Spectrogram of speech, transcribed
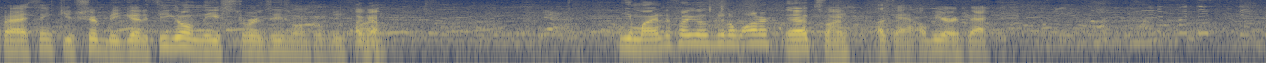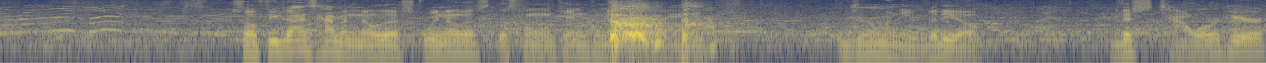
but I think you should be good. If you go in these stores, these ones will be fine. Okay. You mind if I go get a water? Yeah, that's fine. Okay, I'll be right back. So if you guys haven't noticed, we noticed this this one came to me from Germany video. This tower here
